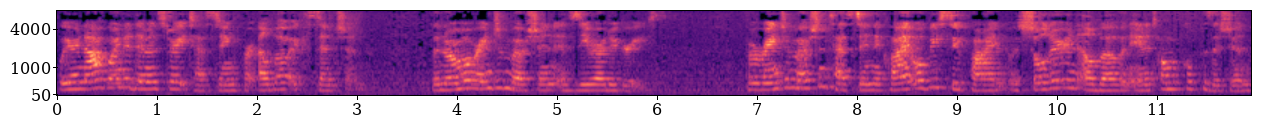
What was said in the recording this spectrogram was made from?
We are now going to demonstrate testing for elbow extension. The normal range of motion is 0 degrees. For range of motion testing, the client will be supine with shoulder and elbow in anatomical position,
